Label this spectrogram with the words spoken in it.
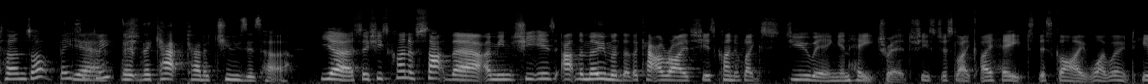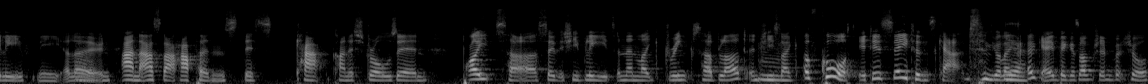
turns up, basically. Yeah. The, the cat kind of chooses her. Yeah, so she's kind of sat there. I mean, she is at the moment that the cat arrives, she is kind of like stewing in hatred. She's just like, I hate this guy. Why won't he leave me alone? Mm. And as that happens, this cat kind of strolls in, bites her so that she bleeds, and then like drinks her blood. And she's Mm. like, Of course, it is Satan's cat. And you're like, Yeah. Okay, big assumption, but sure.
